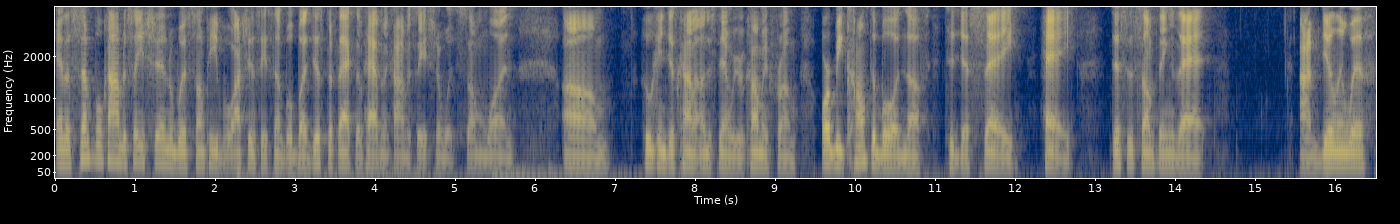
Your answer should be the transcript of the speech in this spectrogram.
And a simple conversation with some people, I shouldn't say simple, but just the fact of having a conversation with someone um, who can just kind of understand where you're coming from or be comfortable enough to just say, hey, this is something that I'm dealing with,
